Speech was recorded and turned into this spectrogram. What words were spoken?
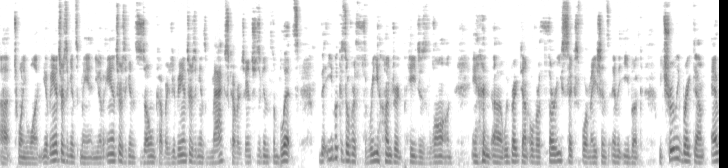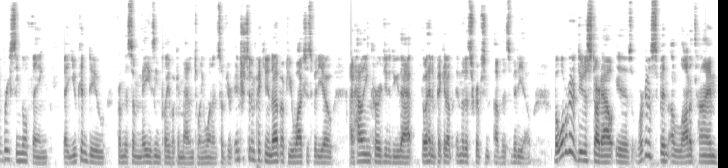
uh, 21. You have answers against man. You have answers against zone coverage. You have answers against max coverage. Answers against the blitz. The ebook is over 300 pages long, and uh, we break down over 36 formations in the ebook. We truly break down every single thing that you can do from this amazing playbook in Madden 21. And so, if you're interested in picking it up after you watch this video, I'd highly encourage you to do that. Go ahead and pick it up in the description of this video. But what we're going to do to start out is we're going to spend a lot of time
